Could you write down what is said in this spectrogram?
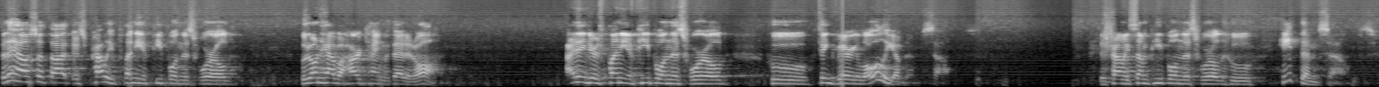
but then i also thought there's probably plenty of people in this world who don't have a hard time with that at all I think there's plenty of people in this world who think very lowly of themselves. There's probably some people in this world who hate themselves.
